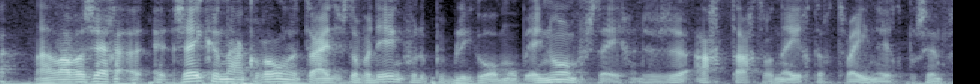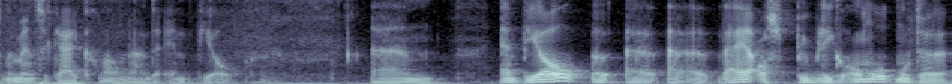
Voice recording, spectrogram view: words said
nou, laten we zeggen, eh, zeker na coronatijd is de waardering voor de publieke omroep enorm gestegen. Dus eh, 88, 90, 92 procent van de mensen kijken gewoon naar de NPO. Ehm, NPO, eh, eh, eh, wij als publieke omroep moeten,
